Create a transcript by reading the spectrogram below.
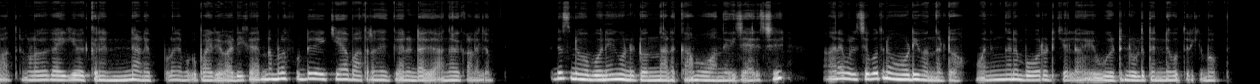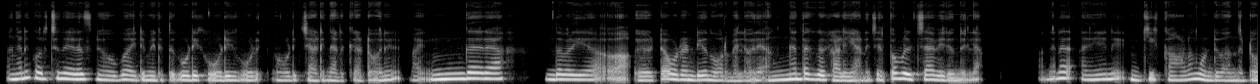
പാത്രങ്ങളൊക്കെ കഴുകി വെക്കൽ തന്നെയാണ് എപ്പോഴും നമുക്ക് പരിപാടി. കാരണം നമ്മൾ ഫുഡ് കഴിക്കുക പാത്രം കഴിക്കാനുണ്ടാകുക അങ്ങനെ കാണല്ലോ പിന്നെ സ്നോബോനെയും കൊണ്ടിട്ട് ഒന്ന് നടക്കാൻ പോകാമെന്ന് വിചാരിച്ച്. അങ്ങനെ വിളിച്ചപ്പോൾ ഓടി വന്നിട്ടോ ഓനിങ്ങനെ ബോറടിക്കുമല്ലോ ഈ വീട്ടിന്റെ ഉള്ളിൽ തന്നെ കുത്തിരിക്കുമ്പോൾ അങ്ങനെ കുറച്ച് നേരം സ്നോബുമായിട്ട് മിരുത്ത് കൂടി കൂടി ഓടി ഓടിച്ചാടി നടക്കുക കേട്ടോ. അവന് ഭയങ്കര എന്താ പറയുക ഏട്ട ഓടേണ്ടിയെന്ന് ഓർമ്മയില്ല. അവന് അങ്ങനത്തെ ഒരു കളിയാണ്. ചിലപ്പോൾ വിളിച്ചാൽ വരുന്നില്ല. അങ്ങനെ അനിയൻ എനിക്ക് കാളം കൊണ്ടുവന്നിട്ടോ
